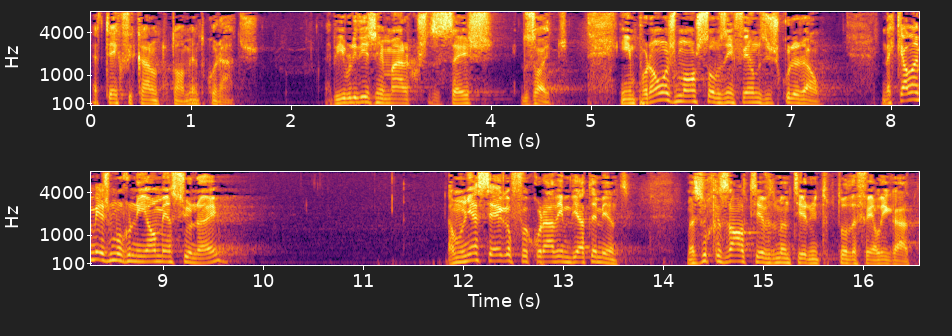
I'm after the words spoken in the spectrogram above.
até que ficaram totalmente curados. A Bíblia diz em Marcos 16, 18: e imporão as mãos sobre os enfermos e os curarão. Naquela mesma reunião mencionei, a mulher cega foi curada imediatamente, mas o casal teve de manter o interpretor da fé ligado,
